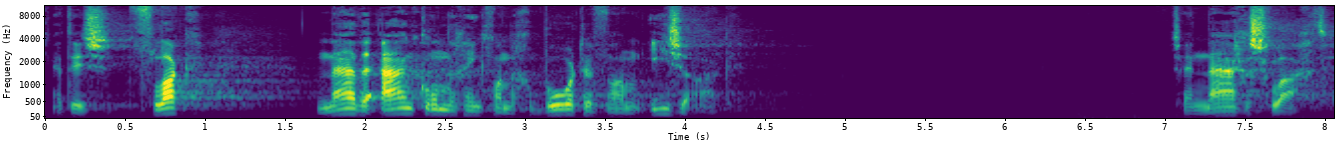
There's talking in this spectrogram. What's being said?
Het is vlak na de aankondiging van de geboorte van Isaac. Zijn nageslacht.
